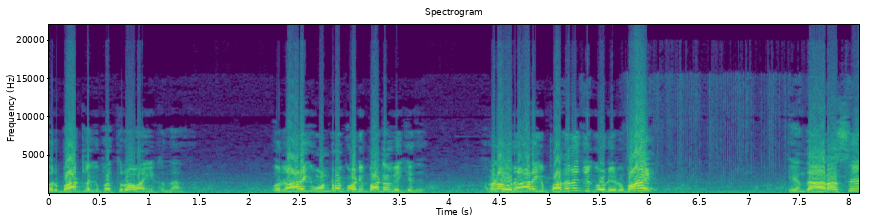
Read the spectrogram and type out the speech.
ஒரு பாட்டிலுக்கு பத்து ரூபா வாங்கிட்டு இருந்தாங்க. ஒரு நாளைக்கு ஒன்றரை கோடி பாட்டில் விற்குது அப்படின்னா ஒரு நாளைக்கு பதினஞ்சு கோடி ரூபாய் இந்த அரசு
